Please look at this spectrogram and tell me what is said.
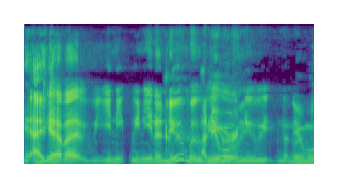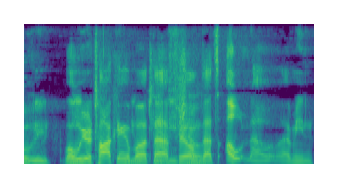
I- you have a you need we need a new movie. a new movie, a new, a new movie. Well, we were talking new about that film show. that's out now. I mean,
